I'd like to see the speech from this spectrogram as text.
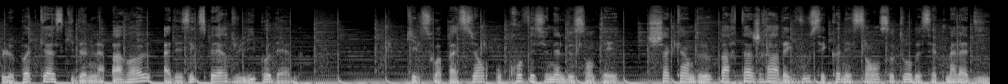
le podcast qui donne la parole à des experts du lipodème. Qu'ils soient patients ou professionnels de santé, chacun d'eux partagera avec vous ses connaissances autour de cette maladie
